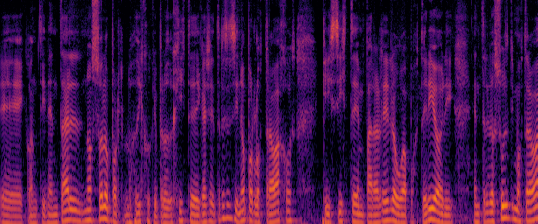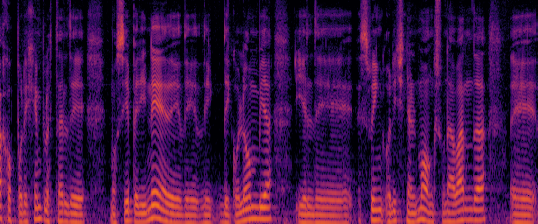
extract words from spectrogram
eh, continental, no solo por los discos que produjiste de Calle 13, sino por los trabajos que hiciste en paralelo o a posteriori. Entre los últimos trabajos, por ejemplo, está el de Monsieur Periné de, de- de- de Colombia y el de Swing Original Monks, una banda eh,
